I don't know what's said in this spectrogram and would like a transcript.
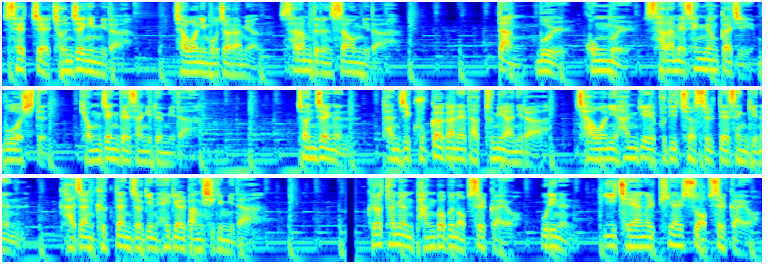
셋째, 전쟁입니다. 자원이 모자라면 사람들은 싸웁니다. 땅, 물, 곡물, 사람의 생명까지 무엇이든 경쟁 대상이 됩니다. 전쟁은 단지 국가 간의 다툼이 아니라 자원이 한계에 부딪혔을 때 생기는 가장 극단적인 해결 방식입니다. 그렇다면 방법은 없을까요? 우리는 이 재앙을 피할 수 없을까요?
